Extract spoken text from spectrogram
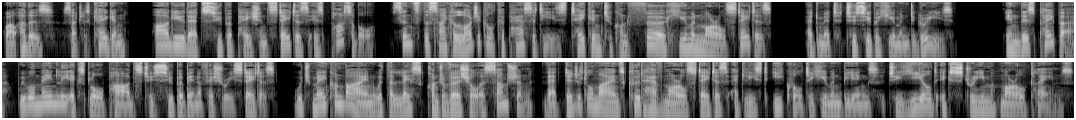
while others, such as Kagan, argue that super patient status is possible since the psychological capacities taken to confer human moral status admit to superhuman degrees. In this paper, we will mainly explore paths to super beneficiary status, which may combine with the less controversial assumption that digital minds could have moral status at least equal to human beings to yield extreme moral claims.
